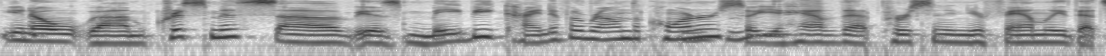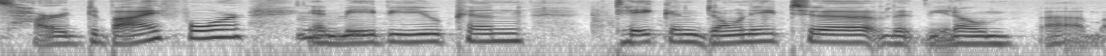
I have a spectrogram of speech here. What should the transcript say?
you know, um, Christmas uh, is maybe kind of around the corner, so Mm-hmm. you have that person in your family that's hard to buy for, Mm-hmm. and maybe you can take and donate to you know. Um,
